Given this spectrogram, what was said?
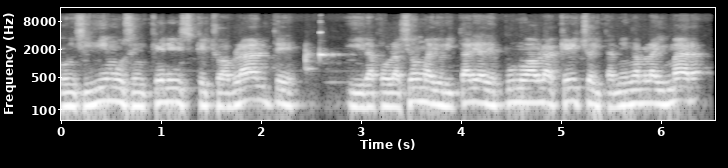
coincidimos en que él es quechua hablante y la población mayoritaria de Puno habla quechua y también habla aymara,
